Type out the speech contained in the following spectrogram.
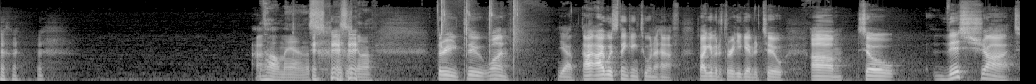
Oh man, this, this is gonna. Three, two, one. Yeah, I, I was thinking two and a half. So I give it a three. He gave it a two. Um, so this shot.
